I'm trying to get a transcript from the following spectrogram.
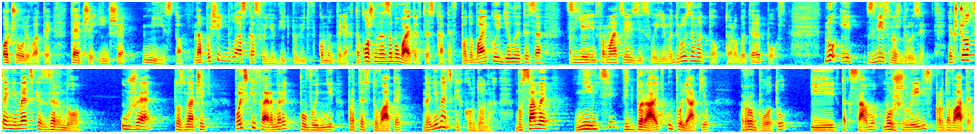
очолювати те чи інше місто? Напишіть, будь ласка, свою відповідь в коментарях. Також не забувайте втискати вподобайку і ділитися цією інформацією зі своїми друзями, тобто робити репост. Ну і звісно ж, друзі, якщо це німецьке зерно уже, то значить польські фермери повинні протестувати на німецьких кордонах, бо саме німці відбирають у поляків роботу і так само можливість продавати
